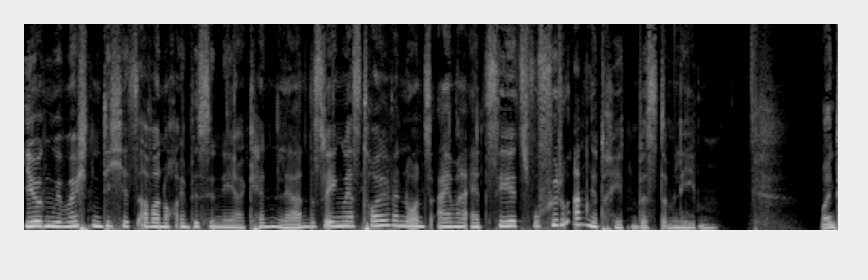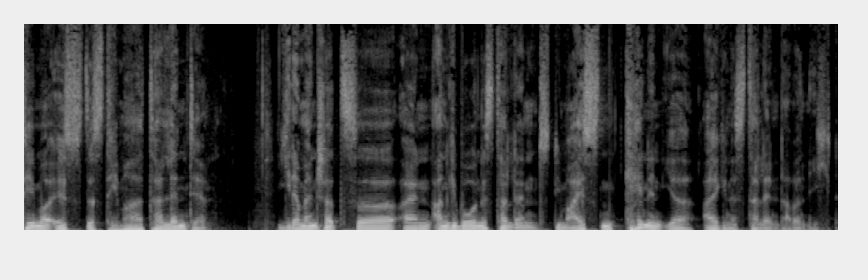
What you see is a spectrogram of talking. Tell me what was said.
Jürgen, wir möchten dich jetzt aber noch ein bisschen näher kennenlernen. Deswegen wäre es toll, wenn du uns einmal erzählst, wofür du angetreten bist im Leben. Mein Thema ist das Thema Talente. Jeder Mensch hat äh, ein angeborenes Talent. Die meisten kennen ihr eigenes Talent aber nicht.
